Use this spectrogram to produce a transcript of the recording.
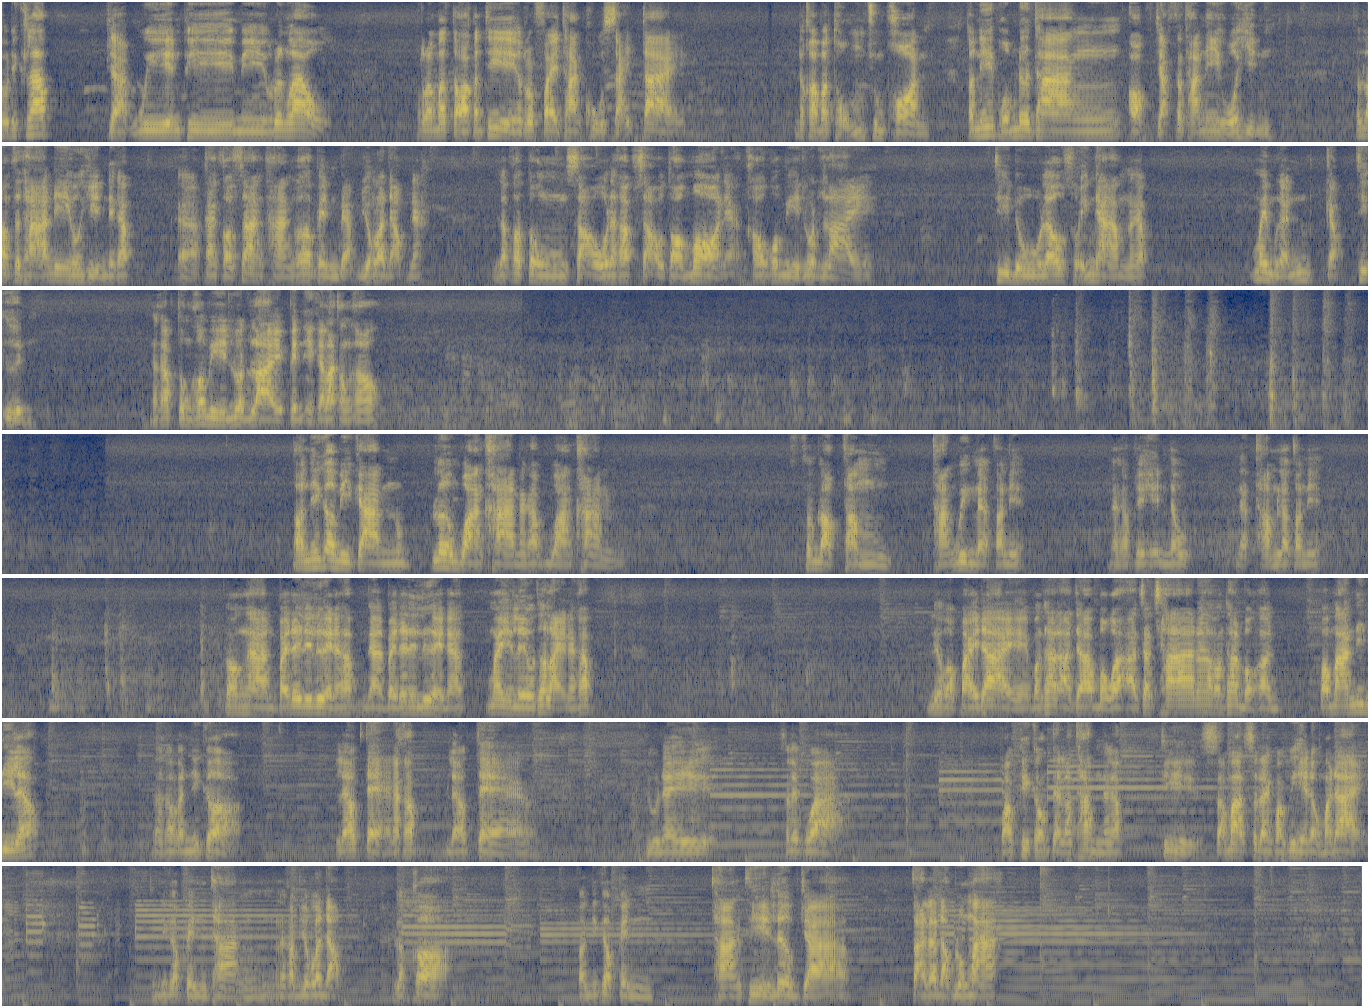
สวัสดีครับ จาก VNP มีเรื่องเล่า เรามาต่อกันที่รถไฟทางคู่สายใต้ นครปฐมชุมพร ตอนนี้ผมเดินทางออกจากสถานีหัวหินสำหรับสถานีหัวหินนะครับการก่อสร้างทางก็เป็นแบบยกระดับนะแล้วก็ตรงเสานะครับ เสาต่อหม้อเนี่ยเขาก็มีลวดลาย ที่ดูแล้วสวยงามนะครับ ไม่เหมือนกับที่อื่น นะครับ ตรงเขามีลวดลายเป็นเอกลักษณ์ของเขาตอนนี้ก็มีการเริ่มวางคานนะครับ วางคานสำหรับทำทางวิ่งแล้วตอนนี้นะครับ จะเห็นเราเนี่ยทำแล้วตอนนี้ ก็งานไปได้เรื่อยๆนะครับ งานไปได้เรื่อยๆนะไม่เร็วเท่าไหร่นะครับเรียกว่าไปได้ บางท่านอาจจะบอกว่าอาจจะช้านะบางท่านบอกอะประมาณนี้ดีแล้วนะครับ อันนี้ก็แล้วแต่นะครับ แล้วแต่อยู่ในเขาเรียกว่า ความคิดของแต่ละท่านนะครับ ที่สามารถแสดงความคิดเห็นออกมาได้ตัวนี้ก็เป็นทางนะครับยกระดับแล้วก็ ตอนนี้ก็เป็นทางที่เริ่มจะไต่ระดับลงมา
